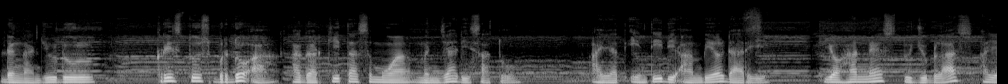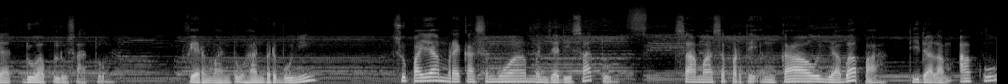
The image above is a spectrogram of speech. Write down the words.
dengan judul Kristus berdoa agar kita semua menjadi satu. Ayat inti diambil dari Yohanes 17 ayat 21. Firman Tuhan berbunyi, supaya mereka semua menjadi satu, sama seperti Engkau, ya Bapa, di dalam Aku,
